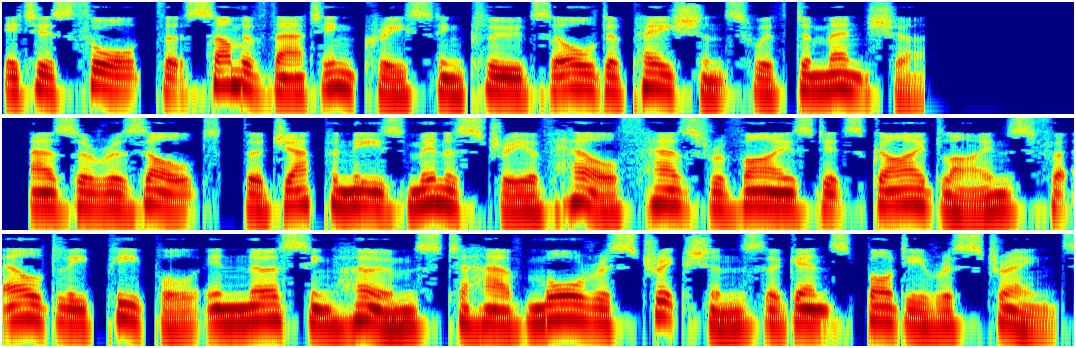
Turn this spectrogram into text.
It is thought that some of that increase includes older patients with dementia. As a result, the Japanese Ministry of Health has revised its guidelines for elderly people in nursing homes to have more restrictions against body restraints.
